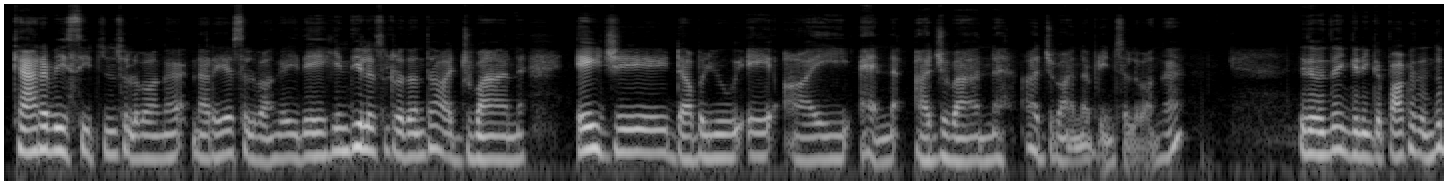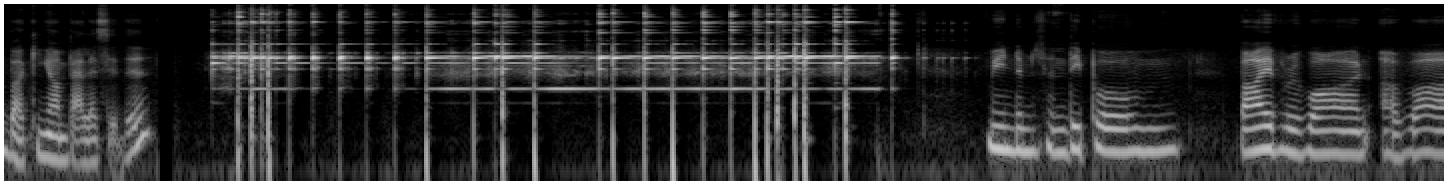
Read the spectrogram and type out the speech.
கேரவே சீட்ஸ்னு சொல்லுவாங்க நிறைய சொல்லுவாங்க. இதே ஹிந்தியில் சொல்கிறது வந்து அஜ்வான். ஏஜே டபிள்யூஏஐஎன் அஜ்வான் அஜ்வான் அப்படின்னு சொல்லுவாங்க. இது வந்து இங்கே நீங்கள் பார்க்குறது வந்து பக்கிங்ஹாம் பேலஸ் இது. மீண்டும் சந்திப்போம். பாய் எவ்ரிவான் அவா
